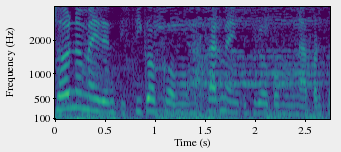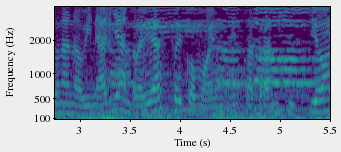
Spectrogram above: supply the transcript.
yo no me identifico como mujer, me identifico como una persona no binaria. En realidad estoy como en esa transición.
